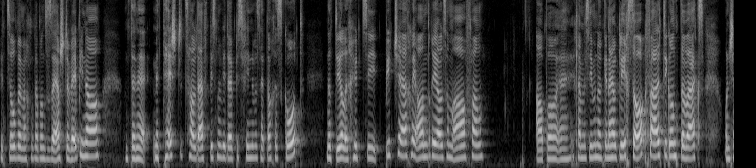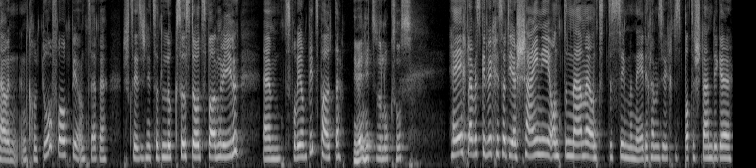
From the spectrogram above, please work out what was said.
Heute oben machen glaube ich, unser erstes Webinar. Und dann, äh, wir testen es halt einfach, bis wir wieder etwas finden, was sagt, doch, es geht. Natürlich, heute sind die Budgets ein bisschen andere als am Anfang. Aber äh, ich glaube, wir sind immer noch genau gleich sorgfältig unterwegs. Und es ist auch eine, eine Kulturfrage bei uns. Eben, du hast gesehen, es ist nicht so der Luxus dort zu Bannwil. Ähm, das probieren wir ein bisschen zu behalten. Wie wollen heute der Luxus? Hey, ich glaube, es gibt wirklich so die shiny Unternehmen und das sind wir nicht. Ich glaube, wir sind wirklich das bodenständige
